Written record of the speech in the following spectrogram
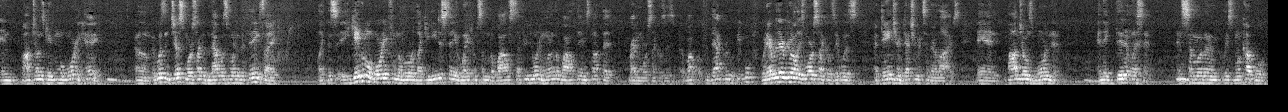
and Bob Jones gave them a warning. Hey, um, it wasn't just motorcycles, but that was one of the things. Like, like this, he gave them a warning from the Lord. Like, you need to stay away from some of the wild stuff you're doing. And one of the wild things, not that riding motorcycles is about, but for that group of people, whatever they were doing on these motorcycles, it was a danger and detriment to their lives. And Bob Jones warned them, and they didn't listen. And some of them, at least one couple,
